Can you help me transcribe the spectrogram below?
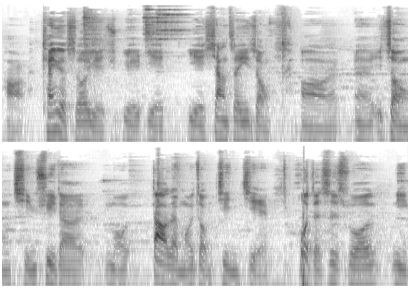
好、腔有时候也也也也象征一种呃呃一种情绪的某到了某一种境界，或者是说你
